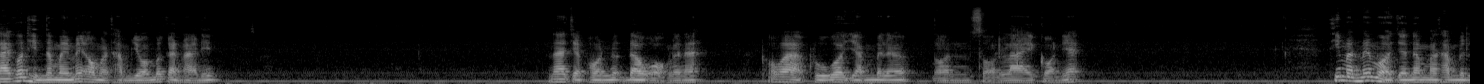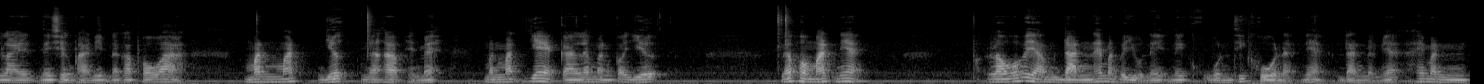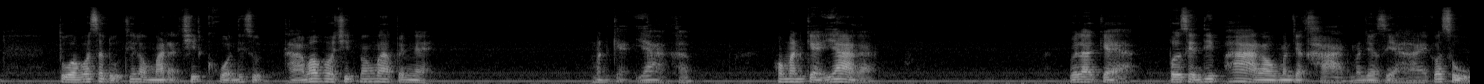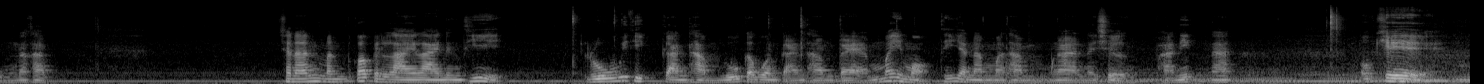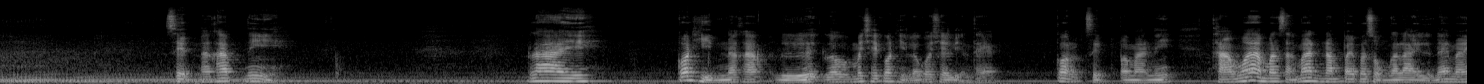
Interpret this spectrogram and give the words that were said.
ลายก้อนหินทำไมไม่เอามาทำย้อมเพื่อการพาณิชย์ น่าจะพอเดาออกแล้วนะ เพราะว่าครูก็ย้ำไปแล้วตอนสอนลายก่อนเนี้ย ที่มันไม่เหมาะจะนำมาทำเป็นลายในเชิงพาณิชย์นะครับ เพราะว่ามันมัดเยอะนะครับ เห็นไหม มันมัดแยกกันแล้วมันก็เยอะ แล้วพอมัดเนี่ย เราก็พยายามดันให้มันไปอยู่ในในโคนที่โคนอะเนี่ยดันแบบเนี้ยให้มันตัววัสดุที่เรามัดอะชิดโคนที่สุด ถามว่าพอชิดมากๆเป็นไง มันแกะยากครับพอมันแกะยากอะ เวลาแกะเปอร์เซ็นต์ที่ผ้าเรามันจะขาดมันจะเสียหายก็สูงนะครับ ฉะนั้นมันก็เป็นลายลายหนึ่งที่ รู้วิธีการทำรู้กระบวนการทำแต่ไม่เหมาะที่จะนำมาทำงานในเชิงพาณิชย์นะ โอเค เสร็จนะครับนี่ ลายก้อนหินนะครับ หรือเราไม่ใช้ก้อนหินเราก็ใช้เหรียญแทนก็เสร็จประมาณนี้ ถามว่ามันสามารถนำไปผสมกับลายอื่นได้ไหม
